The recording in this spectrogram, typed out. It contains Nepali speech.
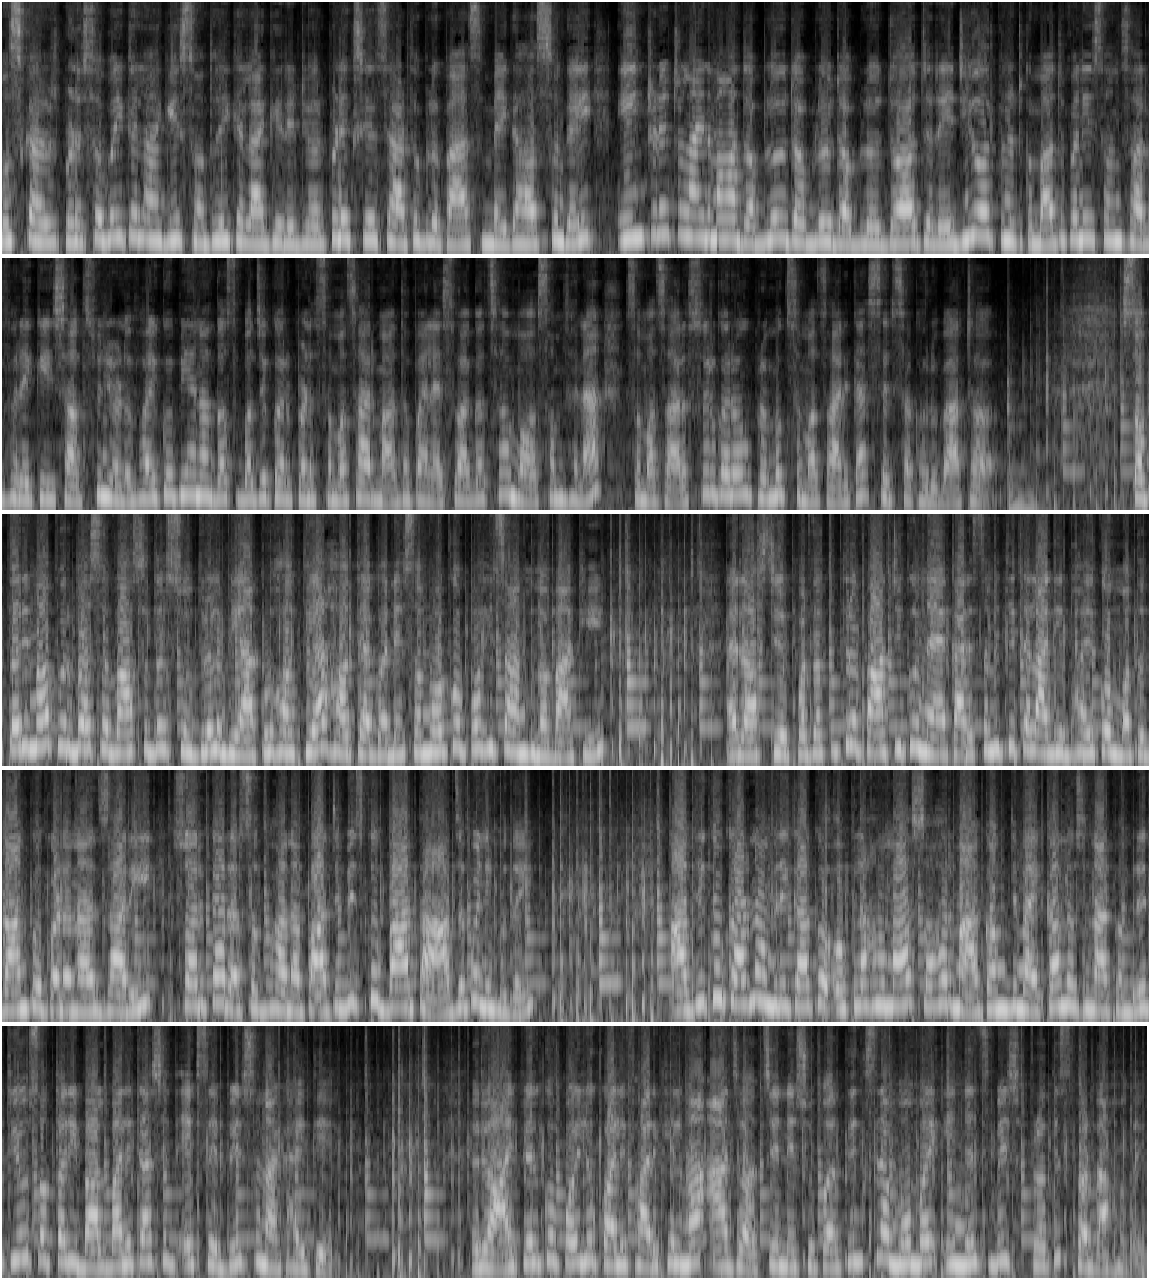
नमस्कार अर्पण। सबैका लागि सधैँका लागि रेडियो अर्पण एक सय चार थुप्रो पाँच मेगासँगै इन्टरनेट लाइनमा W W W dot radio Arpan कमबाट पनि संसारभरिकै साथ सुनिरहनु भएको बिहान दस बजेको अर्पण समाचारमा तपाईँलाई स्वागत छ। म सम्झना समाचार सुरु गरौं प्रमुख समाचारका शीर्षकहरूबाट। सप्तरीमा पूर्व सभासद सुद्रल बिहाको हत्या हत्या गर्ने समूहको पहिचान हुन बाँकी। राष्ट्रिय प्रजातन्त्र पार्टीको नयाँ कार्य समितिका लागि भएको मतदानको गणना जारी। सरकार र सद्भावना पार्टी बीचको वार्ता आज पनि हुँदै। आधीको कारण अमेरिकाको ओक्लाहोमा शहरमा कम्तीमा एकाउन्न जनाको मृत्यु सत्तरी बालबालिकासहित एक सय बीस जना घाइते। र आइपिएलको पहिलो क्वालिफायर खेलमा आज चेन्नई सुपर किङ्स र मुम्बई इन्डियन्स बीच प्रतिस्पर्धा हुँदै।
